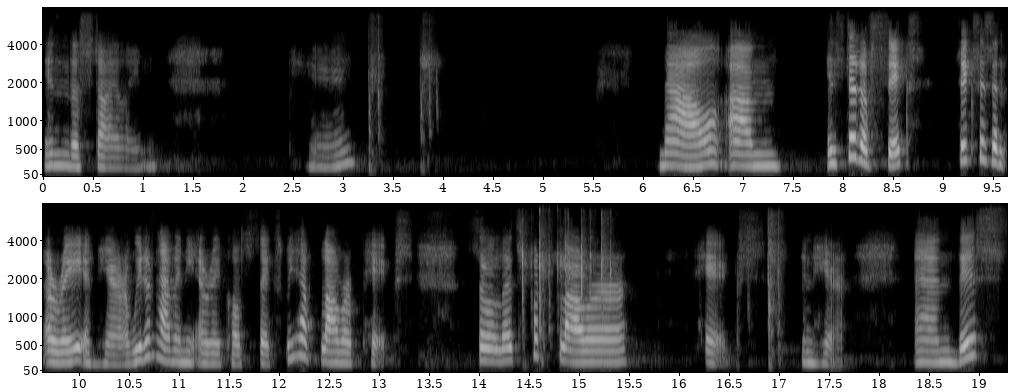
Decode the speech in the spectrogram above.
in the styling. Okay. Now, um, instead of six, six is an array in here. We don't have any array called six. We have flower pics. So let's put flower pics in here. And this,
